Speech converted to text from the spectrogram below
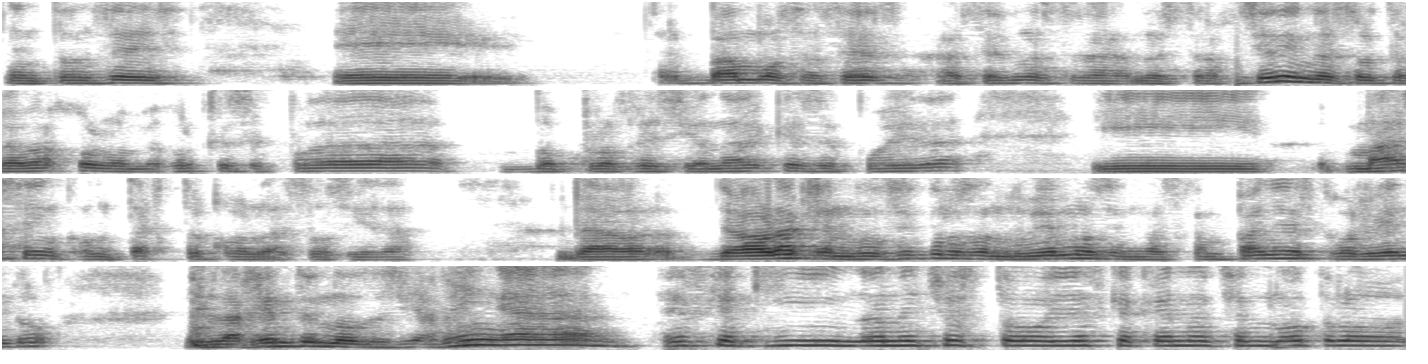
Entonces, eh, vamos a hacer, hacer nuestra, nuestra función y nuestro trabajo lo mejor que se pueda, lo profesional que se pueda y más en contacto con la sociedad de ahora que nosotros anduvimos en las campañas corriendo, y la gente nos decía, vengan, es que aquí no han hecho esto y es que acá no han hecho otro.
